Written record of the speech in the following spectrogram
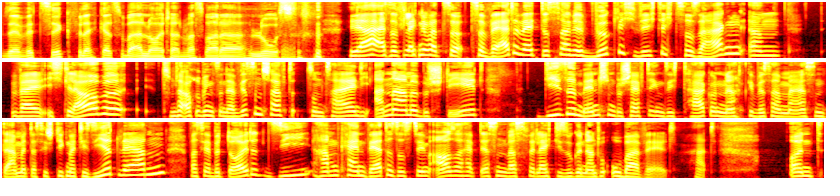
sehr witzig. Vielleicht kannst du mal erläutern, was war da los? Ja, also vielleicht nochmal zur, zur Wertewelt. Das war mir wirklich wichtig zu sagen, ähm, weil ich glaube, zum Teil auch übrigens in der Wissenschaft, zum Teil die Annahme besteht, diese Menschen beschäftigen sich Tag und Nacht gewissermaßen damit, dass sie stigmatisiert werden, was ja bedeutet, sie haben kein Wertesystem außerhalb dessen, was vielleicht die sogenannte Oberwelt hat. Und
